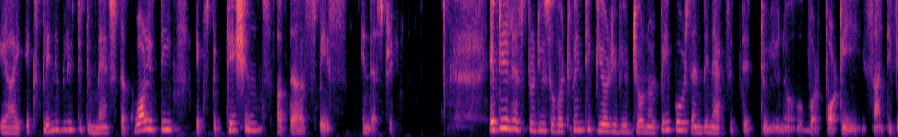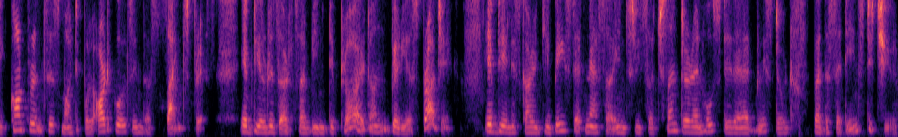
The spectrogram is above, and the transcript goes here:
AI explainability to match the quality expectations of the space industry. FDL has produced over 20 peer-reviewed journal papers and been accepted to, you know, over 40 scientific conferences, multiple articles in the science press. FDL results are being deployed on various projects. FDL is currently based at NASA Ames Research Center and hosted and administered by the SETI Institute.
